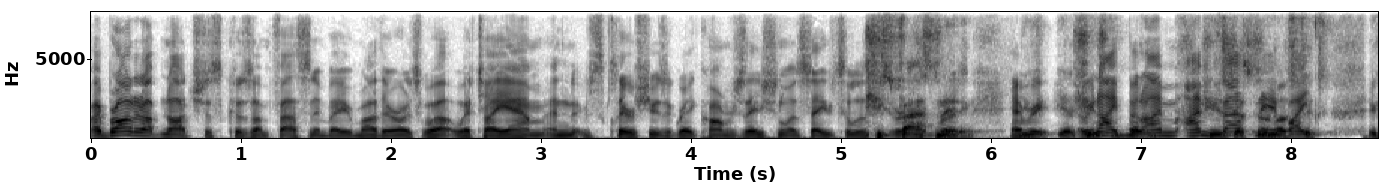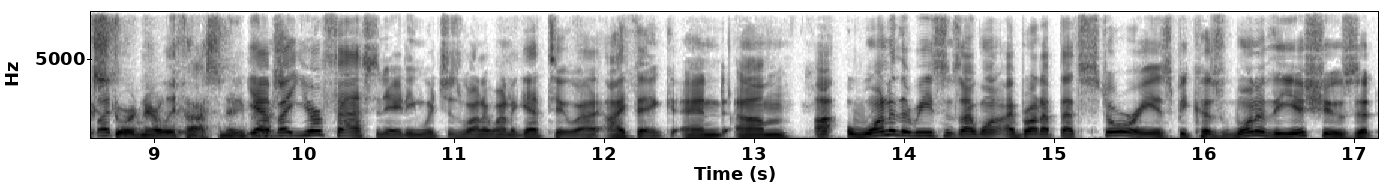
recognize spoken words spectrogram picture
I brought it up not just because I'm fascinated by your mother as well, which I am, and it was clear she was a great conversationalist. I used to listen she's to her fascinating every, yeah, every night. But I'm I'm she's fascinated just the most by ex- extraordinarily but, fascinating. Yeah, person. but you're fascinating, which is what I want to get to. I, I think, and um, uh, one of the reasons I want I brought up that story is because one of the issues that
